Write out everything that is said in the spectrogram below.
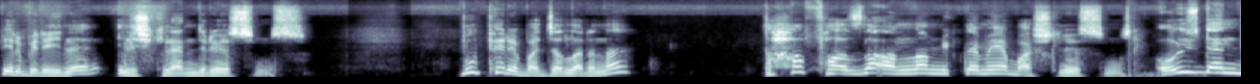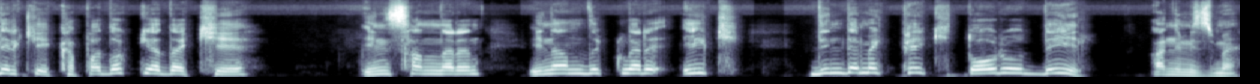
birbiriyle ilişkilendiriyorsunuz. Bu peri bacalarına daha fazla anlam yüklemeye başlıyorsunuz. O yüzdendir ki Kapadokya'daki insanların inandıkları ilk din demek pek doğru değil animizme.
